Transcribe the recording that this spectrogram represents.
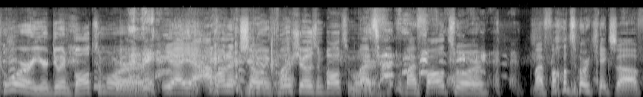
tour, you're doing Baltimore. yeah, yeah. I'm on it. So doing four my, shows in Baltimore. my my fall tour, my fall tour kicks off.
